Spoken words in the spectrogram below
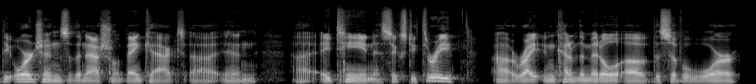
the origins of the National Bank Act uh, in 1863, uh, uh, right in kind of the middle of the Civil War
